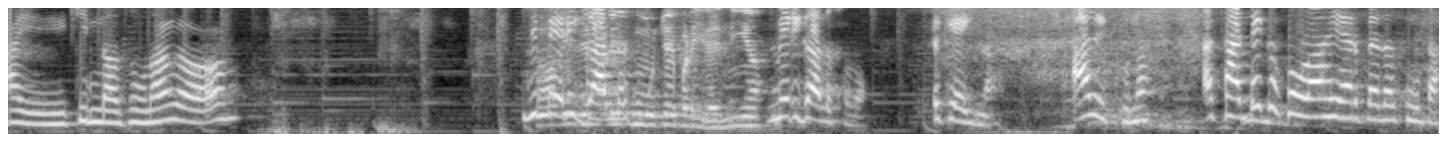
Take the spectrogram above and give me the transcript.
ਹਾਏ ਕਿੰਨਾ ਸੋਹਣਾ ਗਾ ਜੀ ਮੇਰੀ ਗੱਲ ਪੜੀ ਰਹਿਨੀ ਆ। ਮੇਰੀ ਗੱਲ ਸੁਣੋ ਟਕਿਆਈ ਨਾ। ਆ ਦੇਖੋ ਨਾ ਆ ਸਾਢੇ ਕੁ 16000 ਰੁਪਏ ਦਾ ਸੂਟ ਆ।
